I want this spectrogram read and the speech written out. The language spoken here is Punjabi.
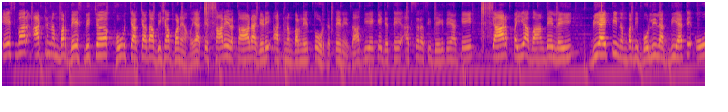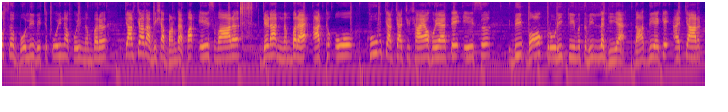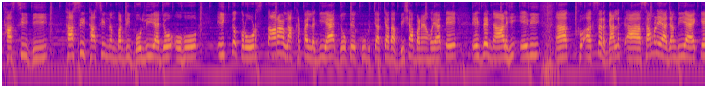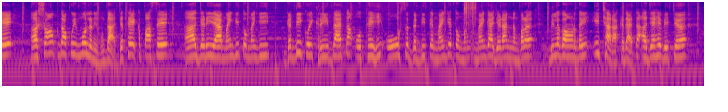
ਇਸ ਵਾਰ 8 ਨੰਬਰ ਦੇਸ਼ ਵਿੱਚ ਖੂਬ ਚਰਚਾ ਦਾ ਵਿਸ਼ਾ ਬਣਿਆ ਹੋਇਆ ਤੇ ਸਾਰੇ ਰਿਕਾਰਡ ਆ ਜਿਹੜੇ 8 ਨੰਬਰ ਨੇ ਤੋੜ ਦਿੱਤੇ ਨੇ। ਦੱਸ ਦਈਏ ਕਿ ਜਿੱਥੇ ਅਕਸਰ ਅਸੀਂ ਦੇਖਦੇ ਹਾਂ ਕਿ 4 ਪਹੀਆ ਵਾਹਨ ਦੇ ਲਈ VIP ਨੰਬਰ ਦੀ ਬੋਲੀ ਲੱਗਦੀ ਹੈ ਤੇ ਉਸ ਬੋਲੀ ਵਿੱਚ ਕੋਈ ਨਾ ਕੋਈ ਨੰਬਰ ਚਰਚਾ ਦਾ ਵਿਸ਼ਾ ਬਣਦਾ ਹੈ। ਪਰ ਇਸ ਵਾਰ ਜਿਹੜਾ ਨੰਬਰ ਹੈ 8 ਉਹ ਖੂਬ ਚਰਚਾ ਚ ਛਾਇਆ ਹੋਇਆ ਹੈ ਤੇ ਇਸ ਦੀ ਬਹੁਤ ਕਰੋੜੀ ਕੀਮਤ ਵੀ ਲੱਗੀ ਹੈ। ਦੱਸ ਦਈਏ ਕਿ HR 8820 88 88 ਨੰਬਰ ਦੀ ਬੋਲੀ ਹੈ ਜੋ ਉਹ 1 ਕਰੋੜ 17 ਲੱਖ ਰੁਪਏ ਲੱਗੀ ਹੈ, ਜੋ ਕਿ ਖੂਬ ਚਰਚਾ ਦਾ ਵਿਸ਼ਾ ਬਣਿਆ ਹੋਇਆ ਤੇ ਇਸ ਦੇ ਨਾਲ ਹੀ ਇਹ ਵੀ ਅਕਸਰ ਗੱਲ ਸਾਹਮਣੇ ਆ ਜਾਂਦੀ ਹੈ ਕਿ ਸ਼ੌਂਕ ਦਾ ਕੋਈ ਮੁੱਲ ਨਹੀਂ ਹੁੰਦਾ। ਜਿੱਥੇ ਇੱਕ ਪਾਸੇ ਜਿਹੜੀ ਹੈ ਮਹਿੰਗੀ ਤੋਂ ਮਹਿੰਗੀ ਗੱਡੀ ਕੋਈ ਖਰੀਦਦਾ ਹੈ, ਤਾਂ ਉੱਥੇ ਹੀ ਉਸ ਗੱਡੀ ਤੇ ਮਹਿੰਗੇ ਤੋਂ ਮਹਿੰ- ਮਹਿੰਗਾ ਜਿਹੜਾ ਨੰਬਰ ਵੀ ਲਗਾਉਣ ਦੀ ਇੱਛਾ ਰੱਖਦਾ ਹੈ। ਤਾਂ ਅਜਿਹੇ ਵਿੱਚ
